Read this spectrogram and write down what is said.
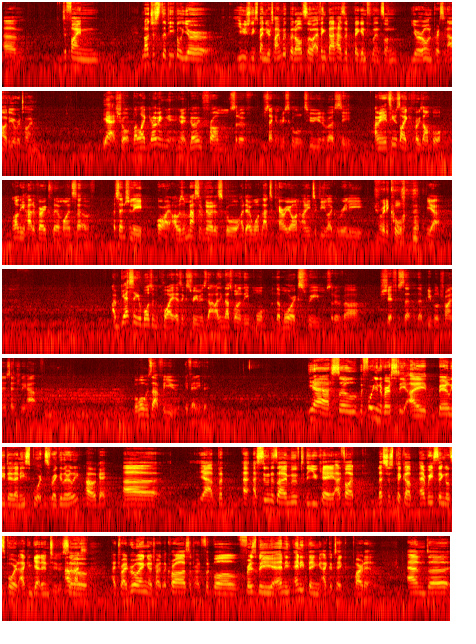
um, define not just the people you're you usually spend your time with, but also I think that has a big influence on your own personality over time. Yeah, sure. But like going, you know, going from sort of secondary school to university, I mean, it seems like, for example, Ali had a very clear mindset of essentially, all right, I was a massive nerd at school. I don't want that to carry on. I need to be like really, Really cool. yeah. I'm guessing it wasn't quite as extreme as that. I think that's one of the more the more extreme sort of uh, shifts that, that people try and essentially have. But what was that for you, if anything? Yeah, so before university, I barely did any sports regularly. Oh, okay. Uh, yeah, but a- as soon as I moved to the UK, I thought let's just pick up every single sport I can get into. So Oh, nice. I tried rowing, I tried lacrosse, I tried football, frisbee, any anything I could take part in, and uh,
